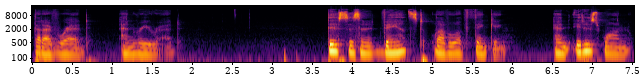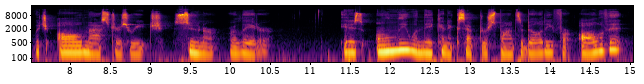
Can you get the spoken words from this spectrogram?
that I've read and reread. This is an advanced level of thinking, and it is one which all masters reach sooner or later. It is only when they can accept responsibility for all of it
